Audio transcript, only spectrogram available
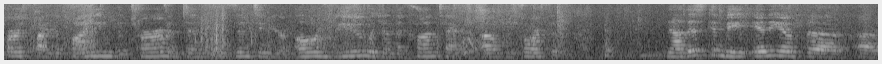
first by defining the term and then presenting your own view within the context of the sources. Now, this can be any of the uh,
